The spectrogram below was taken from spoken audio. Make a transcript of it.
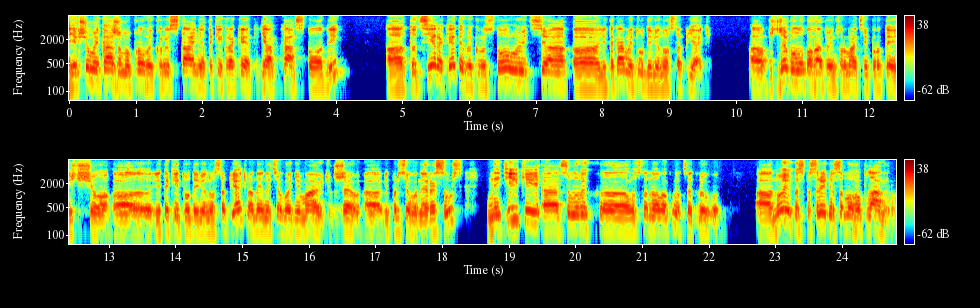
якщо ми кажемо про використання таких ракет, як Х-101, то ці ракети використовуються літаками Ту-95. Вже було багато інформації про те, що е, літаки Ту-95 вони на сьогодні мають вже е, відпрацьований ресурс не тільки е, силових е, установок, ну це двигун, а ну і безпосередньо самого планеру.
